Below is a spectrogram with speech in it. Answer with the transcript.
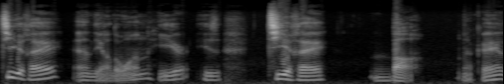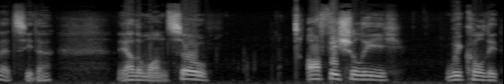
tiret and the other one here is tiret bas okay? Let's see the the other one. So officially we called it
